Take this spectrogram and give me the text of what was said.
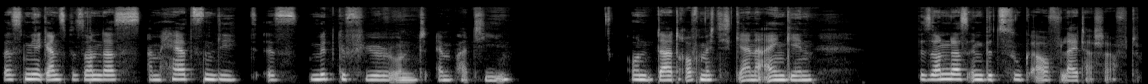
was mir ganz besonders am Herzen liegt, ist Mitgefühl und Empathie. Und darauf möchte ich gerne eingehen, besonders in Bezug auf Leiterschaft.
